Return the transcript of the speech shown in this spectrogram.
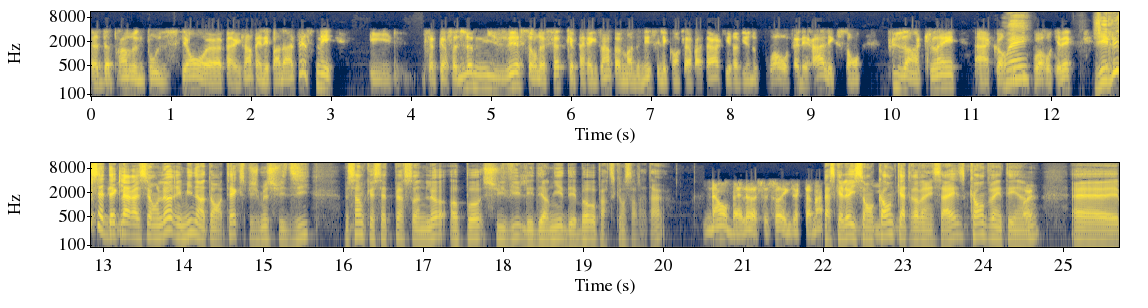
de prendre une position, euh, par exemple, indépendantiste, mais et cette personne-là misait sur le fait que, par exemple, à un moment donné, c'est les conservateurs qui reviennent au pouvoir au fédéral et qui sont plus enclins à accorder Ouais. des pouvoirs au Québec. J'ai lu cette déclaration-là, Rémi, dans ton texte, puis je me suis dit, il me semble que cette personne-là n'a pas suivi les derniers débats au Parti conservateur. Non, ben là, c'est ça exactement. Parce que là, ils sont contre 96, contre 21. Ouais. Euh,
